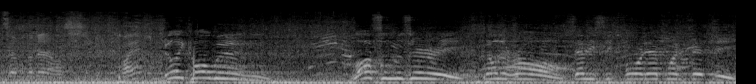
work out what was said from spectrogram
said something else. What? Billy Coleman, Lawson, Missouri. Spelled it wrong. 76 Ford F-150.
